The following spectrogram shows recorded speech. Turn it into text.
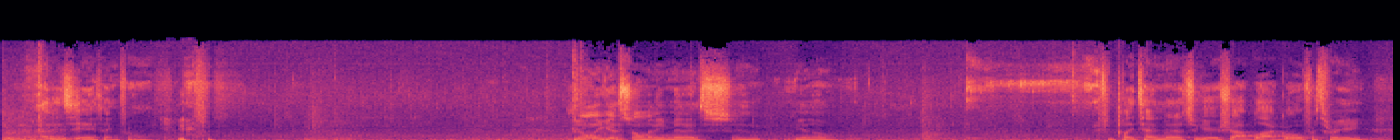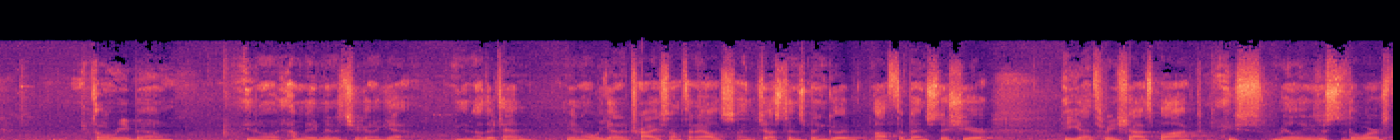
I didn't see anything from him. you only get so many minutes, and you know, if you play 10 minutes, you get your shot block, go for three, don't rebound. You know how many minutes you're going to get? Another 10? You know, we got to try something else. Uh, Justin's been good off the bench this year. He got three shots blocked. He's really this is the worst.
